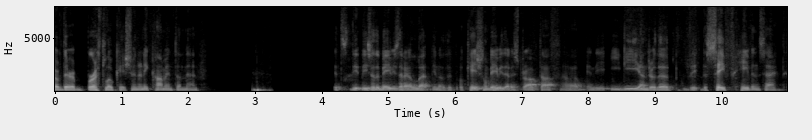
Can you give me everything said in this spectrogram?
of their birth location. Any comment on that? It's, these are the babies that are let, you know, the occasional baby that is dropped off uh, in the ED under the, the, the Safe Havens Act.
